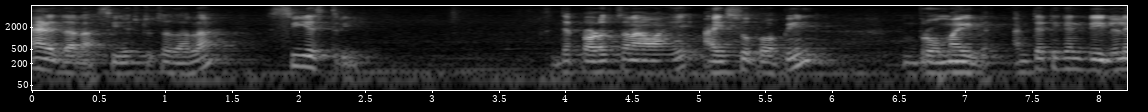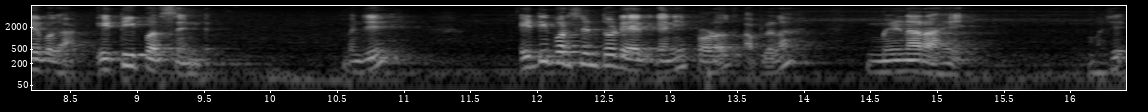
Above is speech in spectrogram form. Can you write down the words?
ॲड झाला. सी एच टूचा झाला सी एच थ्री त्या प्रॉडक्टचं नाव आहे आयसोप्रॉपिन ब्रोमाइड आणि त्या ठिकाणी दिलेलं आहे बघा एटी पर्सेंट म्हणजे एटी पर्सेंट तो त्या ठिकाणी प्रॉडक्ट आपल्याला मिळणार आहे. म्हणजे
